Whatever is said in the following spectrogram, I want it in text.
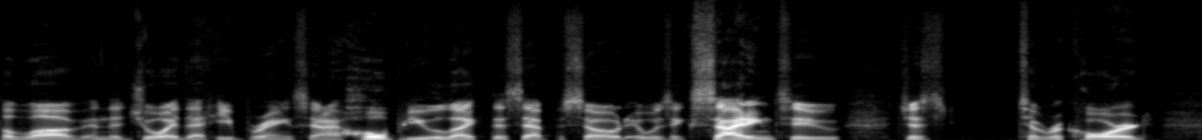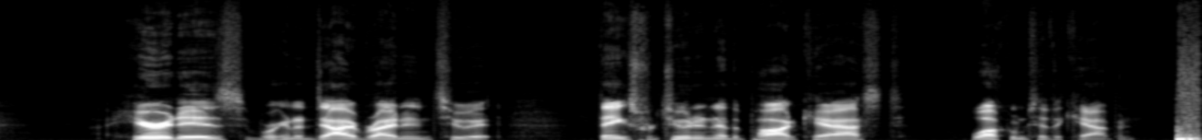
the love and the joy that he brings. And I hope you like this episode. It was exciting to just to record. Here it is. We're gonna dive right into it. Thanks for tuning into the podcast. Welcome to the cabin. Let's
